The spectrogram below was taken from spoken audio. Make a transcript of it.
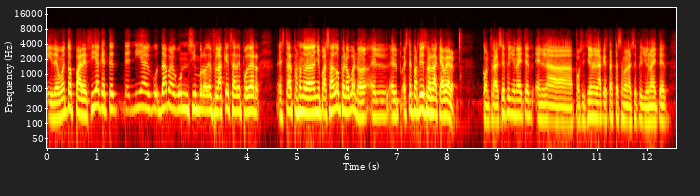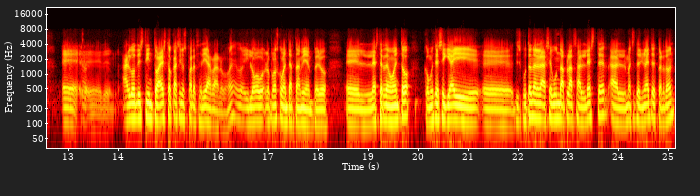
y de momento parecía que te, tenía algún, daba algún símbolo de flaqueza de poder estar pasando el año pasado, pero bueno, el, el, este partido es verdad que, a ver, contra el Sheffield United, en la posición en la que está esta semana el Sheffield United, eh, eh, algo distinto a esto casi nos parecería raro, ¿eh? y luego lo podemos comentar también, pero el Leicester de momento, como dice, sigue ahí eh, disputándole la segunda plaza al Leicester, al Manchester United, perdón.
